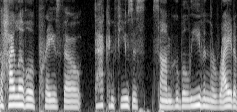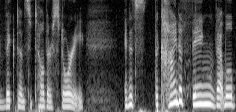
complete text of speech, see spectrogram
The high level of praise, though, that confuses some who believe in the right of victims to tell their story. And it's the kind of thing that will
